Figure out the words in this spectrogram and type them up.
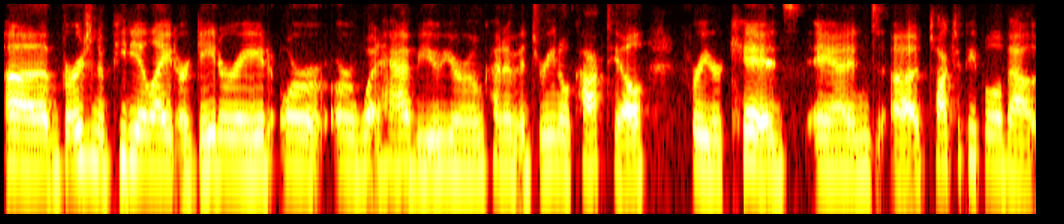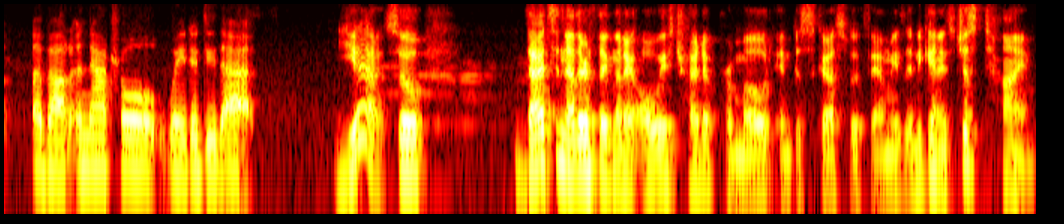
uh, version of Pedialyte or Gatorade or or what have you, your own kind of adrenal cocktail for your kids and uh, talk to people about about a natural way to do that. Yeah so that's another thing that i always try to promote and discuss with families and again it's just time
